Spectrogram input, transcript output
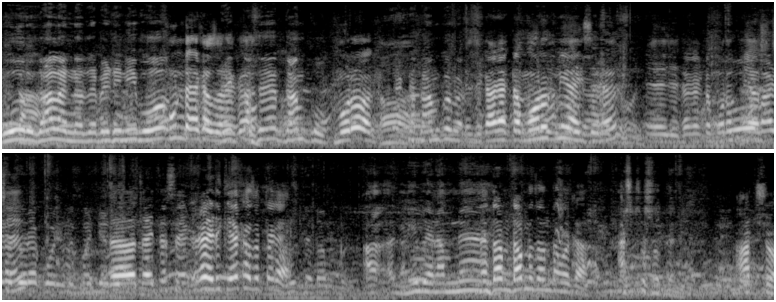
গরু গালান না বেটি নিব। কোনটা এক হাজার আছে দাম কো মোরগ। একটা দাম কো এই যে কাকা একটা মোরগ নিয়ে আইছে না এই যে কাকা একটা মোরগ নিয়ে আসছে। এটা চাইতেছে কাকা এটা কি এক হাজার টাকা? নিবেন আপনি না, দাম দাম না জানতাম কাকা। আটশোশো দেন আটশো।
